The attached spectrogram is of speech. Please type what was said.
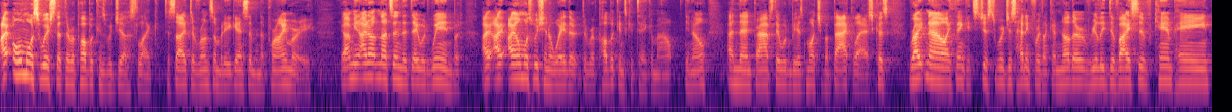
I almost wish that the Republicans would just like decide to run somebody against them in the primary. Yeah, I mean, I don't, I'm not saying that they would win, but I, I, I almost wish in a way that the Republicans could take him out, you know, and then perhaps there wouldn't be as much of a backlash. Because right now, I think it's just we're just heading for like another really divisive campaign,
